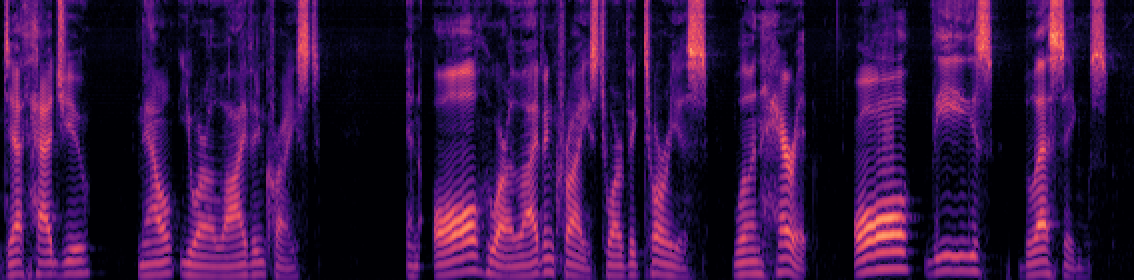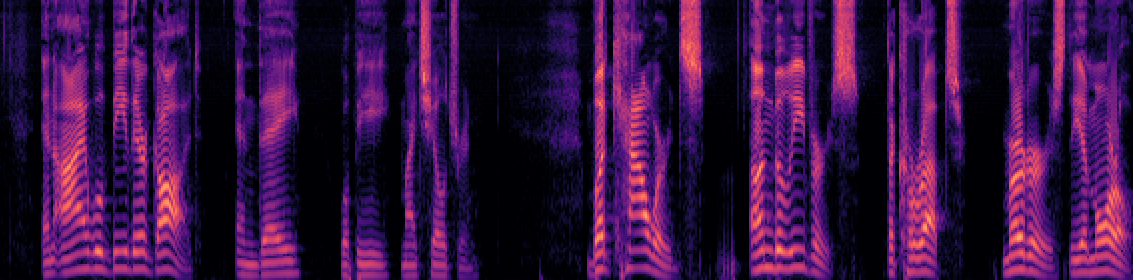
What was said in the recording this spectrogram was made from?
Death had you, now you are alive in Christ. And all who are alive in Christ, who are victorious, will inherit all these blessings. And I will be their God, and they will be my children. But cowards, unbelievers, the corrupt, murderers, the immoral,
